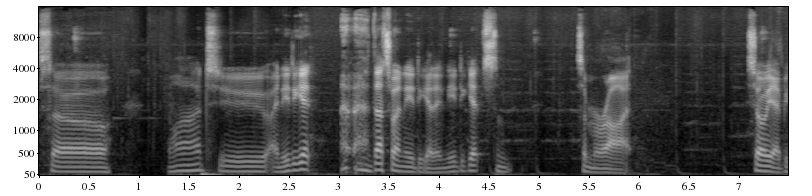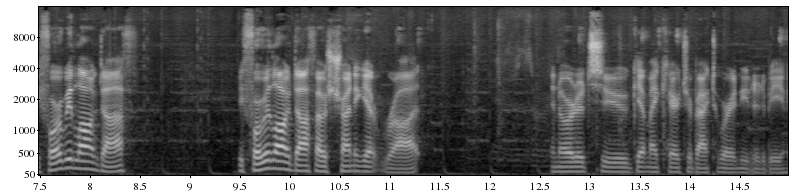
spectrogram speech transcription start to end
so I want to. I need to get that's what I need to get. I need to get some some rot. So yeah, before we logged off, Before we logged off, I was trying to get rot in order to get my character back to where it needed to be.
